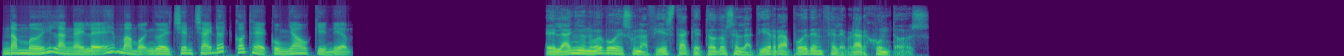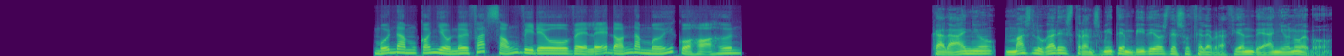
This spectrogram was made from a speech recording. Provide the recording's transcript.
Năm mới là ngày lễ mà mọi người trên trái đất có thể cùng nhau kỷ niệm. El Año Nuevo es una fiesta que todos en la Tierra pueden celebrar juntos. Mỗi năm có nhiều nơi phát sóng video về lễ đón năm mới của họ hơn. Cada año, más lugares transmiten vídeos de su celebración de Año Nuevo.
